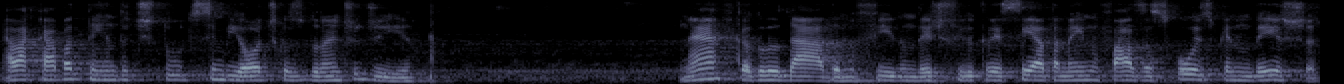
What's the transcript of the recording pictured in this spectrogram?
ela acaba tendo atitudes simbióticas durante o dia. Né? Fica grudada no filho, não deixa o filho crescer, ela também não faz as coisas porque não deixa.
